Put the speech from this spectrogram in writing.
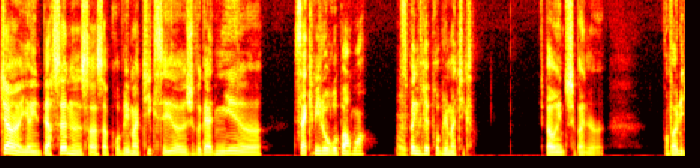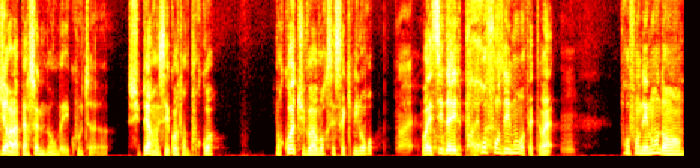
Tiens, il y a une personne, sa, sa problématique, c'est euh, je veux gagner euh, 5000 euros par mois. Mm. C'est pas une vraie problématique, ça. C'est pas une. pas une- On va lui dire à la personne non, bah écoute, euh, super, mais c'est quoi ton pourquoi? Pourquoi tu veux avoir ces 5000 euros? Ouais. On va essayer d'aller profondément, en fait, ouais. Mm. Profondément dans,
